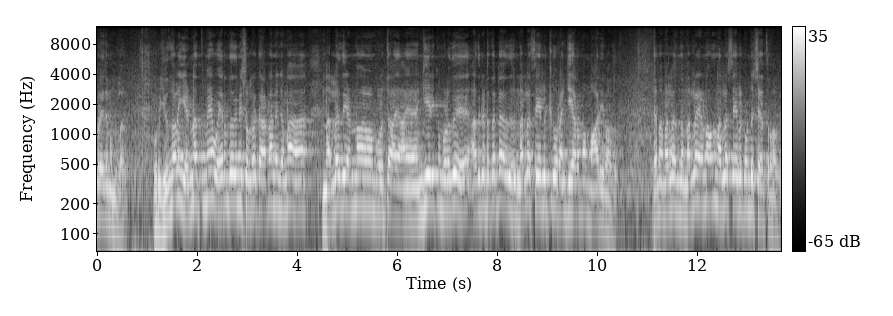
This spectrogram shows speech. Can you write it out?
பிரயோஜனம் இல்லாது ஒரு இருந்தாலும் எண்ணத்துமே உயர்ந்ததுன்னு சொல்கிற காரணம்னு சொன்னால் நல்லது எண்ணம் அங்கீகரிக்கும் பொழுது அது கிட்டத்தட்ட அது நல்ல செயலுக்கு ஒரு அங்கீகாரமாக மாறிடும் அது. ஏன்னா நல்ல இந்த நல்ல எண்ணம் வந்து நல்ல செயலை கொண்டு சேர்த்துரும் அது.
